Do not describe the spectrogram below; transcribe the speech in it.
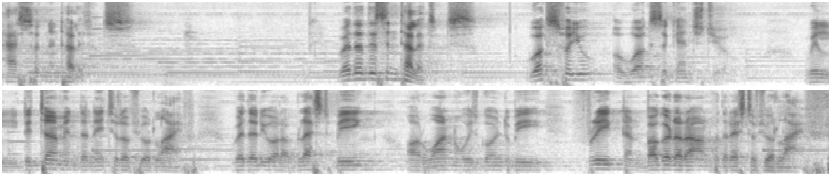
has certain intelligence. Whether this intelligence works for you or works against you will determine the nature of your life, whether you are a blessed being or one who is going to be freaked and buggered around for the rest of your life.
